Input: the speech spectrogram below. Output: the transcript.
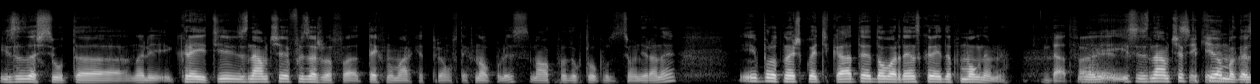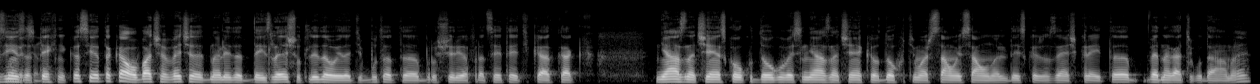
излизаш си от а, нали, кредити, знам, че влизаш в а, техномаркет, примерно в Технополис, малко продуктово позициониране. И първото нещо, което ти казват е добър ден, с кредит да помогнем ли? Да, това Нали, е... и си знам, че в такива магазини за техника си е така, обаче вече нали, да, да излезеш от Lidl и да ти бутат а, брошири в ръцете и ти кажат как няма значение с колко дългове си, няма значение какъв доход имаш само и само нали, да искаш да вземеш кредита, веднага ти го даваме.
